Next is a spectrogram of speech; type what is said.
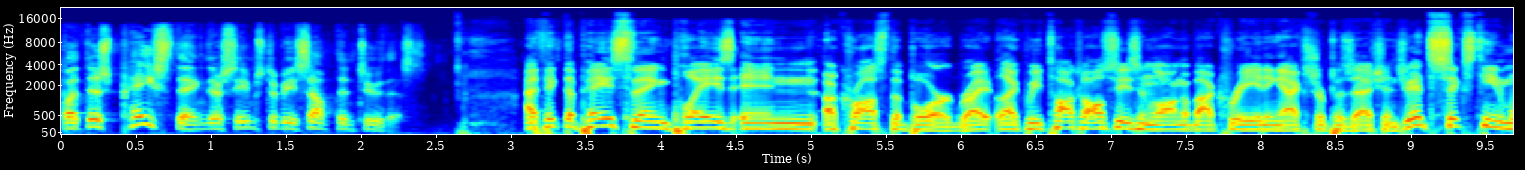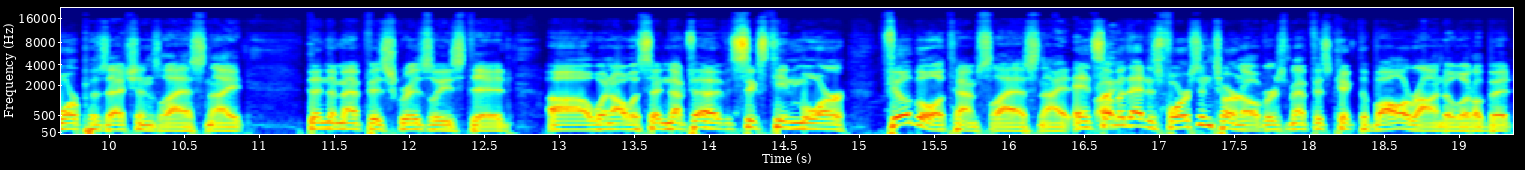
But this pace thing, there seems to be something to this. I think the pace thing plays in across the board, right? Like we talked all season long about creating extra possessions. You had 16 more possessions last night than the Memphis Grizzlies did uh, when all was said. Not, uh, 16 more field goal attempts last night, and some right. of that is forcing turnovers. Memphis kicked the ball around a little bit,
